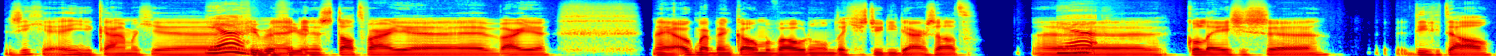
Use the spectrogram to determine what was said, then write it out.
dan zit je hè, in je kamertje eh, Ja. in, eh, in een stad waar je, waar je nou ja, ook maar bent komen wonen omdat je studie daar zat. Eh, Colleges eh, digitaal.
